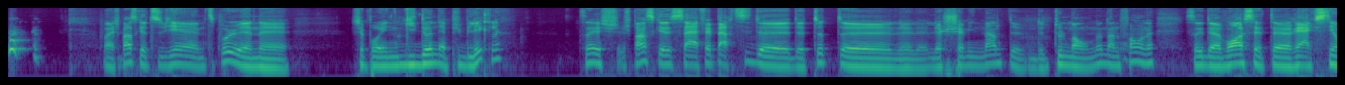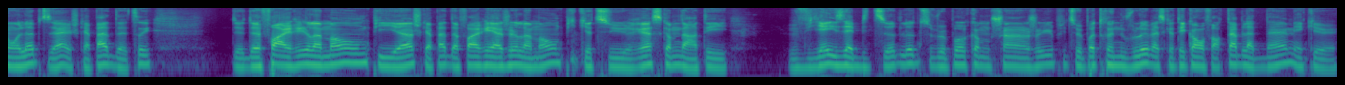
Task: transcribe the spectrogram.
ouais, je pense que tu viens un petit peu une, je sais pas, une guidonne à public, là. Je, pense que ça fait partie de, de tout euh, le, cheminement de, tout le monde, là, dans le fond. C'est de voir cette euh, réaction-là, puis dis, je suis capable de, de, de, faire rire le monde, puis ah, je suis capable de faire réagir le monde, puis que tu restes comme dans tes vieilles habitudes. Là. Tu veux pas comme changer, puis tu veux pas te renouveler parce que tu es confortable là-dedans, mais que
